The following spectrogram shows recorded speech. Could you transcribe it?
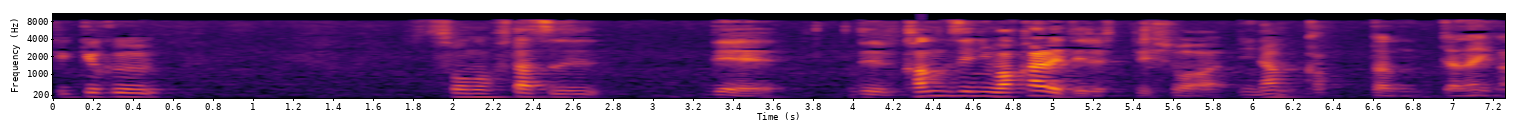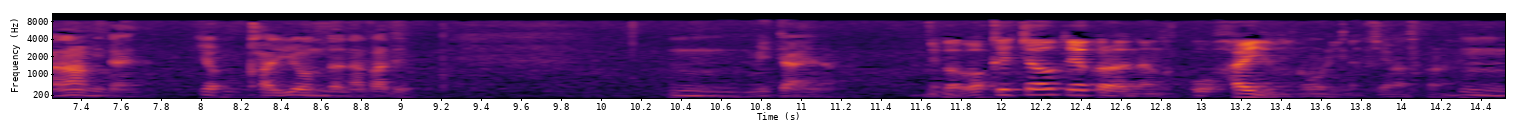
結局その2つでで完全に分かれてるって人はいなかったんじゃないかなみたいな。よ読んだ中で。うんみたいななんか分けちゃうとやからなんかこう配慮の論理になっちゃいますからね、うん、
